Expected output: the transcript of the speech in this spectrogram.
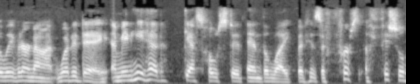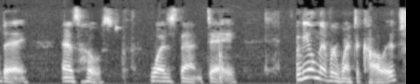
believe it or not. What a day. I mean, he had guest hosted and the like, but his first official day as host was that day. Neil never went to college.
